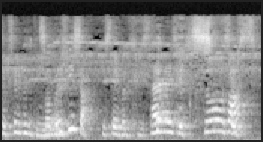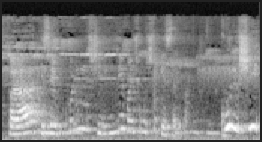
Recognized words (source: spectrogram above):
صايبتي البلدي صوب رفيسه كيصايب الفيصل كيصايب الصوص كيصايب كلشي اللي بغيتي كلشي كيصايب كل شيء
